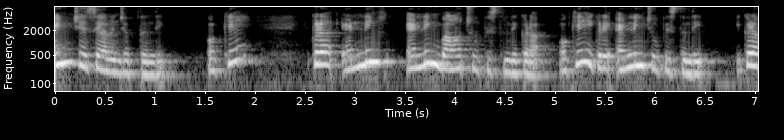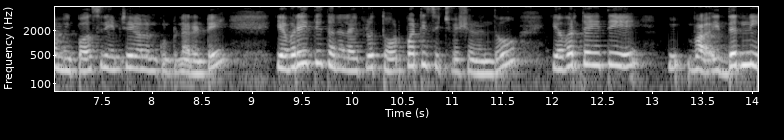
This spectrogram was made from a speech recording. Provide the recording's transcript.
ఎండ్ చేసేయాలని చెప్తుంది. ఓకే? ఇక్కడ ఎండింగ్ ఎండింగ్ బాగా చూపిస్తుంది ఇక్కడ. ఓకే ఇక్కడ ఎండింగ్ చూపిస్తుంది. ఇక్కడ మీ పర్సన్ ఏం చేయాలనుకుంటున్నారంటే ఎవరైతే తన లైఫ్లో థర్డ్ పార్టీ సిచ్యువేషన్ ఉందో ఎవరితో అయితే ఇద్దరిని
